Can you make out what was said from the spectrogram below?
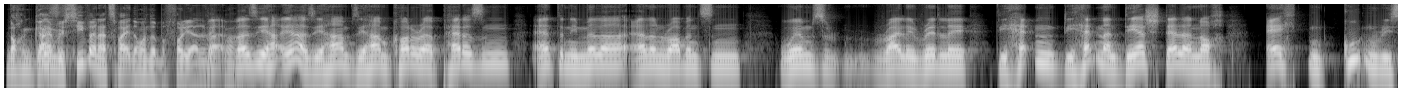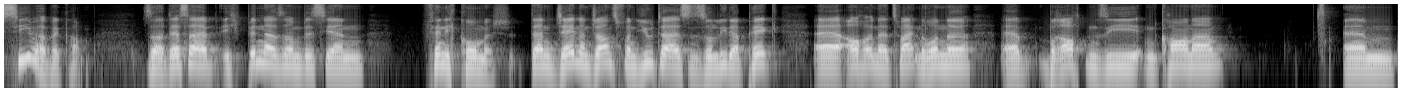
Noch einen geilen Ist- Receiver in der zweiten Runde, bevor die alle weg Weil, waren. weil sie, ja, sie haben, sie haben Cordero Patterson, Anthony Miller, Allen Robinson, Wims, Riley Ridley. Die hätten, die hätten an der Stelle noch echt einen guten Receiver bekommen. So, deshalb, ich bin da so ein bisschen, finde ich komisch. Dann Jalen Jones von Utah ist ein solider Pick. Äh, auch in der zweiten Runde äh, brauchten sie einen Corner. Ähm,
